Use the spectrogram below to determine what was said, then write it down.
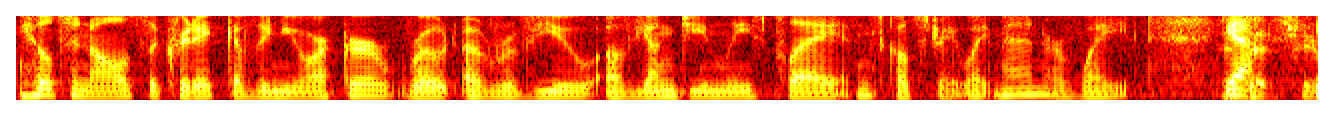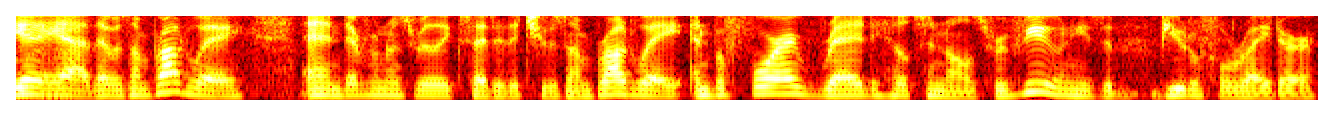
Hilton Als, the critic of the New Yorker, wrote a review of Young Jean Lee's play. I think it's called Straight White Man or White. That's yeah, it, yeah, Man. yeah. That was on Broadway, and everyone was really excited that she was on Broadway. And before I read Hilton Als's review, and he's a beautiful writer,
